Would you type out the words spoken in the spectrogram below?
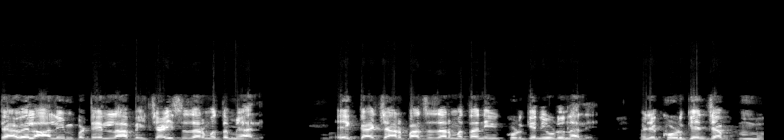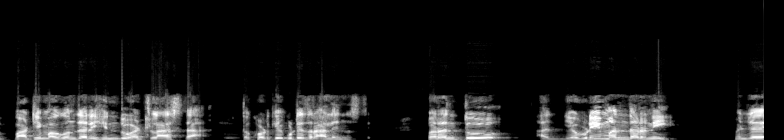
त्यावेळेला अलीम पटेलला बेचाळीस हजार मतं मिळाले. एक काय चार पाच हजार मतांनी खोडके निवडून आले. म्हणजे खोडकेंच्या पाठीमागून जर हिंदू हटला असता तर खोडके कुठेच राहिले नसते. परंतु एवढी मनधरणी म्हणजे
